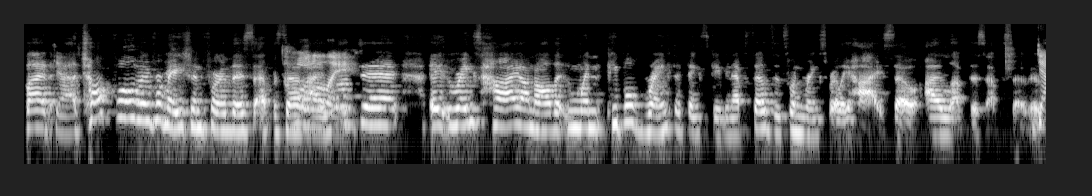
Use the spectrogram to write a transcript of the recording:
But yeah. chock full of information for this episode. Totally. I loved it. It ranks high on all the when people rank the Thanksgiving episodes, this one ranks really high. So I love this episode. Yeah.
